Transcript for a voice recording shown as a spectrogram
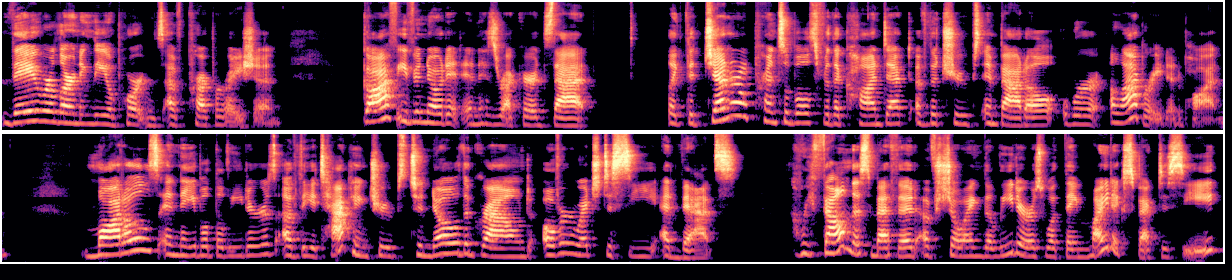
They were learning the importance of preparation. Gough even noted in his records that like the general principles for the conduct of the troops in battle were elaborated upon. Models enabled the leaders of the attacking troops to know the ground over which to see advance. We found this method of showing the leaders what they might expect to see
